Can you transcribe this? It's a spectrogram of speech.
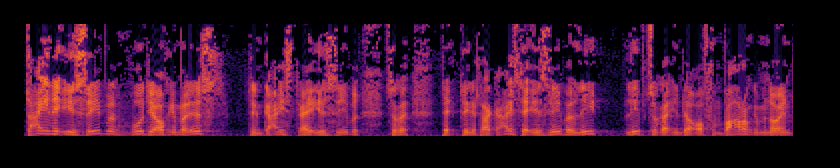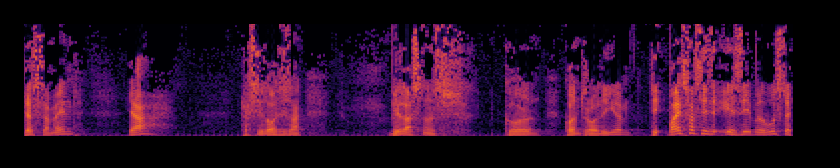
Deine Isabel, wo die auch immer ist, den Geist der Isabel, sogar der, der Geist der Isabel lebt, lebt sogar in der Offenbarung im Neuen Testament. Ja, dass die Leute sagen, wir lassen uns kontrollieren. Die, weißt du, was Isabel wusste?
